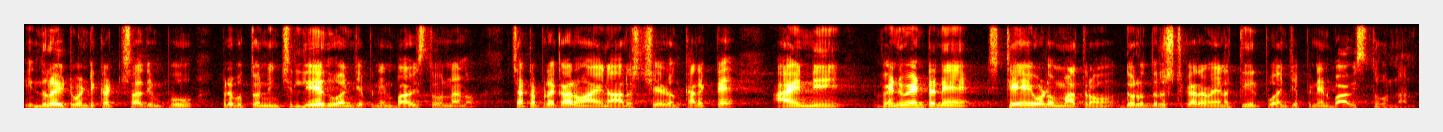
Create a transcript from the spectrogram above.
ఇందులో ఎటువంటి ఖర్చు సాధింపు ప్రభుత్వం నుంచి లేదు అని చెప్పి నేను భావిస్తూ ఉన్నాను. చట్ట ప్రకారం ఆయన అరెస్ట్ చేయడం కరెక్టే. ఆయన్ని వెను వెంటనే స్టే ఇవ్వడం మాత్రం దురదృష్టకరమైన తీర్పు అని చెప్పి నేను భావిస్తూ ఉన్నాను.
